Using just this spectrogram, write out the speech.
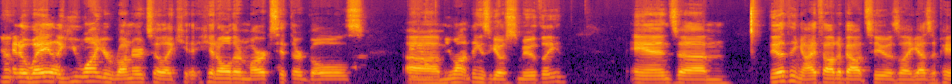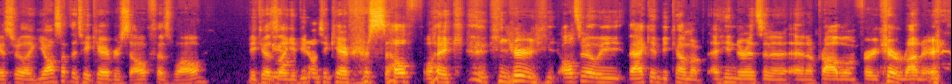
yep. in a way, like you want your runner to like hit, hit all their marks, hit their goals. Um, you want things to go smoothly, and um, the other thing I thought about too is like as a pacer, like you also have to take care of yourself as well because yeah. like if you don't take care of yourself like you're ultimately that could become a, a hindrance and a, and a, problem for your runner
